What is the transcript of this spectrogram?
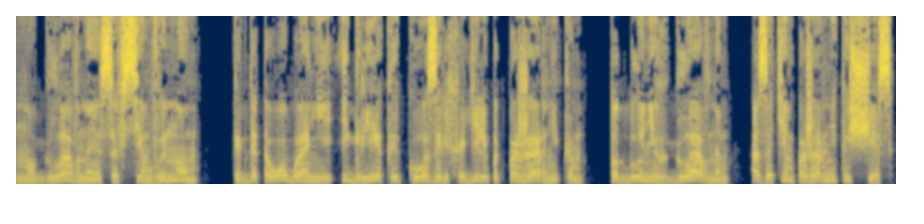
Но главное совсем в ином. Когда-то оба они, и Грек, и Козырь, ходили под пожарником. Тот был у них главным, а затем пожарник исчез.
